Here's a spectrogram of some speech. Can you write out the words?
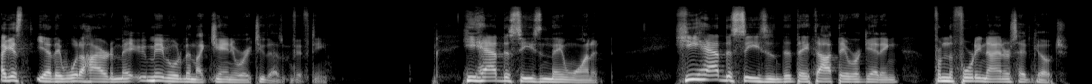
I guess, yeah, they would have hired him. Maybe, it would have been like January 2015. He had the season they wanted. He had the season that they thought they were getting from the 49ers head coach.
